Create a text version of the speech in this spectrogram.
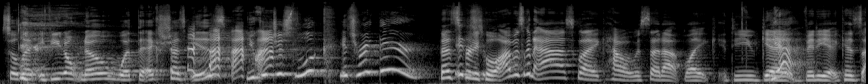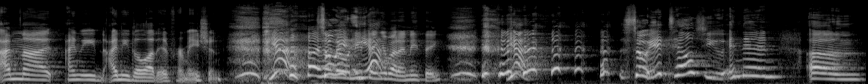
so that if you don't know what the exercise is, you can just look. It's right there. That's It's- pretty cool. I was gonna ask like how it was set up. Like, do you get Yeah. video? Because I'm not. I need. I need a lot of information. Yeah. I so don't know it, anything yeah. about anything. yeah. So it tells you, and then um,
